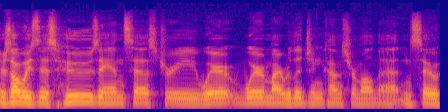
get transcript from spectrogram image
there's always this whose ancestry, where where my religion comes from, all that, and so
